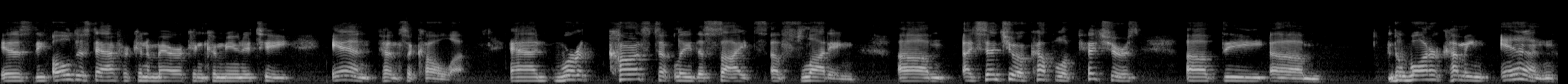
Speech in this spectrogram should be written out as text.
is the oldest african american community in pensacola and we're constantly the sites of flooding um, I sent you a couple of pictures of the um, the water coming in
